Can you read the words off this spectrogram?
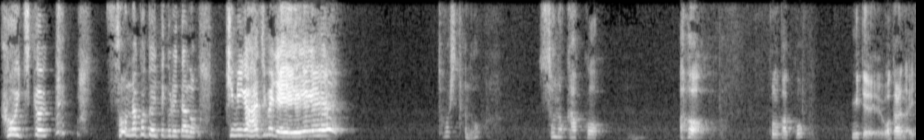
光一君そんなこと言ってくれたの君が初めて。どうしたの？その格好。ああ。この格好？見てわからない？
